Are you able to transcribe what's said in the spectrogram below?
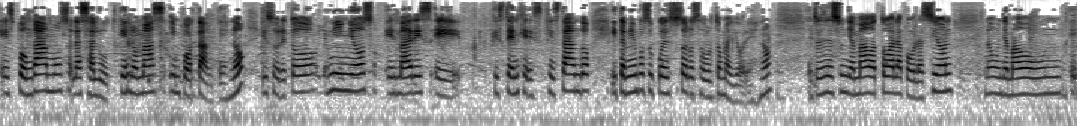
expongamos la salud, que es lo más importante, ¿no? Y sobre todo niños, eh, madres eh, que estén gestando y también, por supuesto, los adultos mayores, ¿no? Entonces es un llamado a toda la población, ¿no? Un llamado, un, eh,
